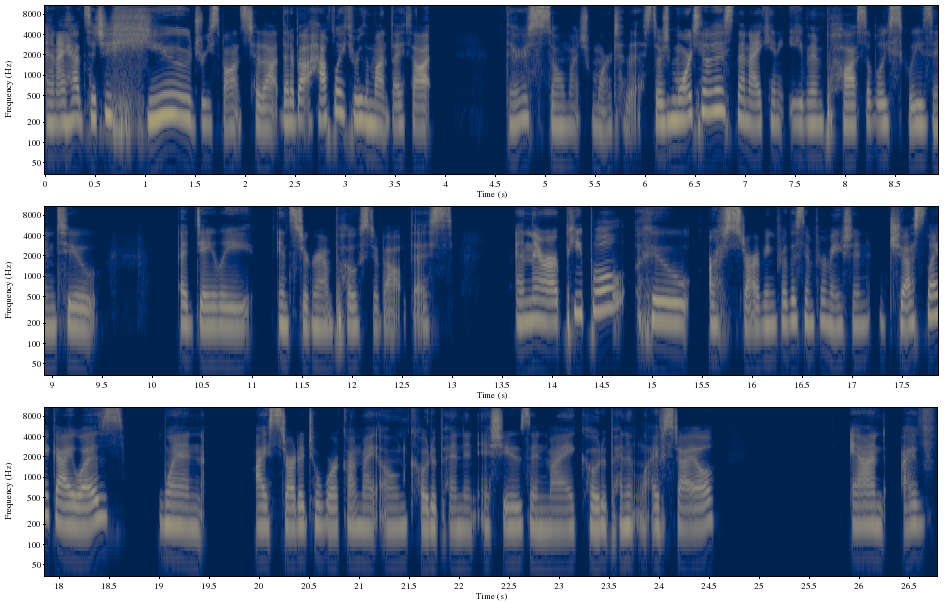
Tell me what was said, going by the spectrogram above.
And I had such a huge response to that that about halfway through the month, I thought, there's so much more to this. There's more to this than I can even possibly squeeze into a daily Instagram post about this. And there are people who are starving for this information, just like I was when I started to work on my own codependent issues and my codependent lifestyle. And I've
